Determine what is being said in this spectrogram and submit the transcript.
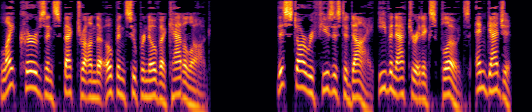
Light curves and spectra on the Open Supernova Catalog this star refuses to die, even after it explodes. Engadget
